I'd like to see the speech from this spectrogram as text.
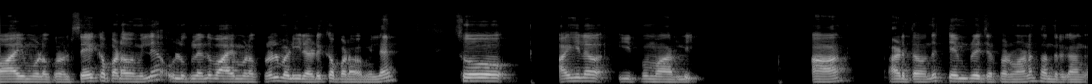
வாயு மூலக்குரல் சேர்க்கப்படவும் இல்லை உள்ளுக்குள்ள இருந்து வாயு மூலக்குரல் வெளியில் எடுக்கப்படவும் இல்லை. ஸோ அகில ஈர்ப்பு மாறிலி ஆர் அடுத்த வந்து டெம்பரேச்சர் பரவான தந்திருக்காங்க.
